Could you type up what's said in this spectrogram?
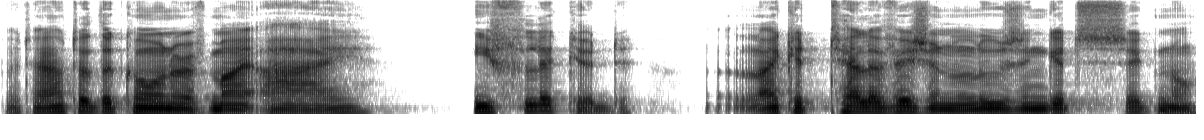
but out of the corner of my eye he flickered, like a television losing its signal.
